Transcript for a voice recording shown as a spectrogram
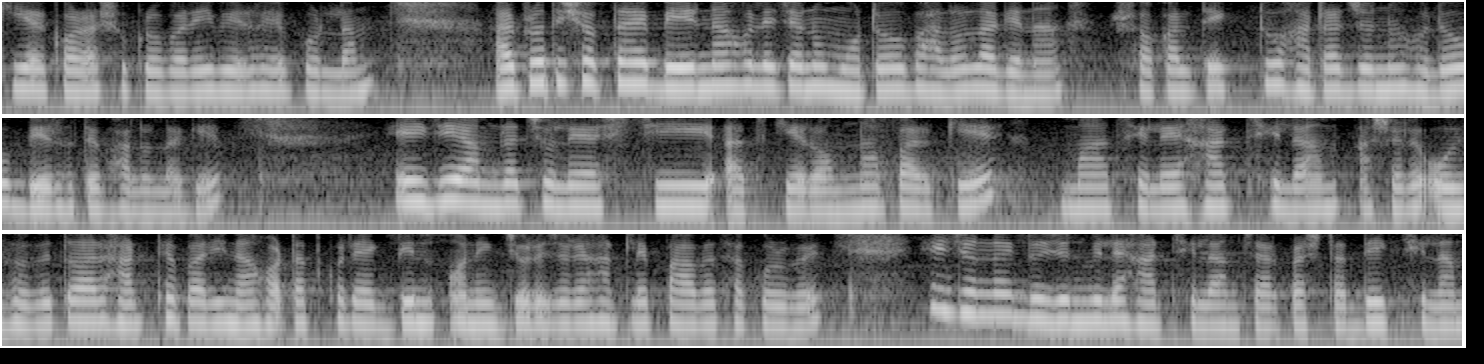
কি আর করা শুক্রবারেই বের হয়ে পড়লাম। আর প্রতি সপ্তাহে বের না হলে যেন মোটেও ভালো লাগে না, সকালটা একটু হাঁটার জন্য হলেও বের হতে ভালো লাগে। এই যে আমরা চলে আসছি আজকে রমনা পার্কে মা, ছেলে হাঁটছিলাম। আসলে ওইভাবে তো আর হাঁটতে পারি না। হঠাৎ করে একদিন অনেক জোরে জোরে হাঁটলে পা ব্যথা করবে। এই জন্যই দুজন মিলে হাঁটছিলাম, চারপাশটা দেখছিলাম।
